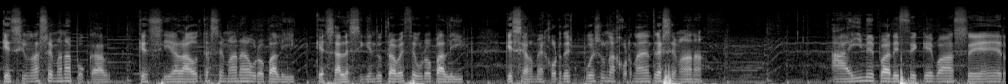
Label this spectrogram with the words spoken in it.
que si una semana Pokal, que si a la otra semana Europa League, que sale siguiente otra vez Europa League, que si a lo mejor después una jornada entre semana. Ahí me parece que va a ser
